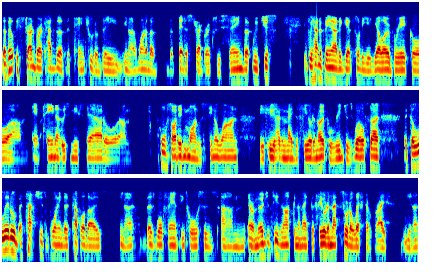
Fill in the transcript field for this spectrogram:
I thought this Stradbroke had the potential to be, you know, one of the the better Stradbrokes we've seen, but we've just if we had have been able to get sort of your yellow brick or um, Antina who's missed out, or um, horse I didn't mind was One who hasn't made the field, and Opal Ridge as well. So it's a little a touch disappointing that a couple of those you know, those well fancied horses um, are emergencies and aren't going to make the field, and that sort of left a race, you know,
